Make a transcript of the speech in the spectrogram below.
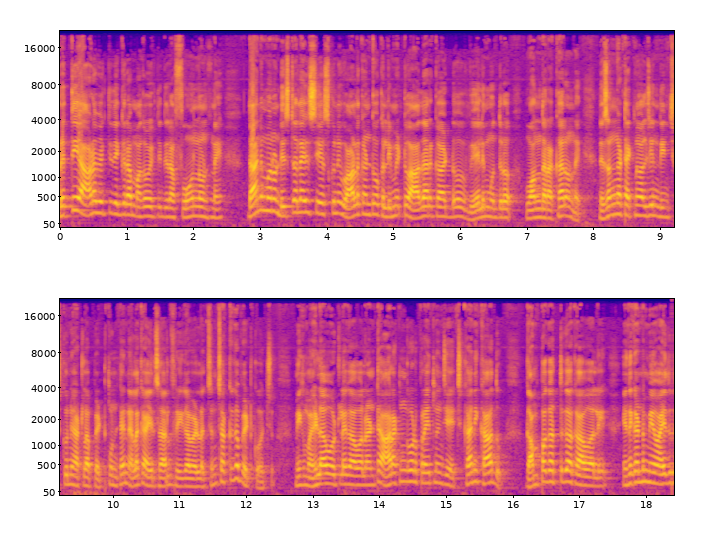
ప్రతి ఆడ వ్యక్తి దగ్గర మగ వ్యక్తి దగ్గర ఫోన్లు ఉంటున్నాయి. దాన్ని మనం డిజిటలైజ్ చేసుకుని వాళ్ళకంటూ ఒక లిమిట్ ఆధార్ కార్డు వేలిముద్ర వంద రకాలు ఉన్నాయి నిజంగా టెక్నాలజీని దించుకుని అట్లా పెట్టుకుంటే నెలకు ఐదు సార్లు ఫ్రీగా వెళ్ళొచ్చు అని చక్కగా పెట్టుకోవచ్చు. మీకు మహిళా ఓట్లే కావాలంటే ఆ రకంగా కూడా ప్రయత్నం చేయొచ్చు. కానీ కాదు గంపగత్తుగా కావాలి. ఎందుకంటే మేము ఐదు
